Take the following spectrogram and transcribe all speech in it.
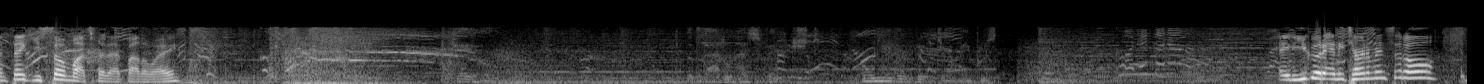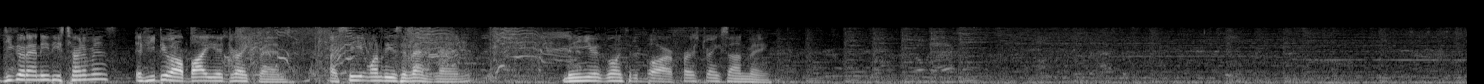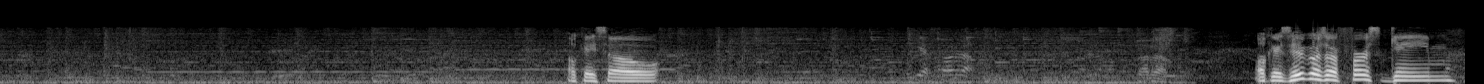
And thank you so much for that, by the way. KO. The battle has finished. Only the victor may proceed. Hey, do you go to any tournaments at all? Do you go to any of these tournaments? If you do, I'll buy you a drink, man. I see you at one of these events, man. Me and you are going to the bar. First drink's on me. Okay, so. Yeah, start it up. Start it up. Okay, so here goes our first game.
